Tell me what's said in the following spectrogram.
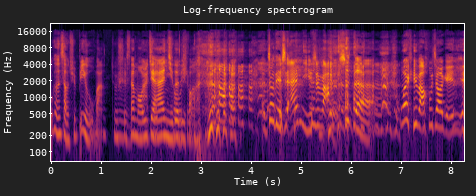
我可能想去秘鲁吧，就是嗯三毛遇见安妮的地方。重点是安妮是吧？是的，我也可以把护照给你。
